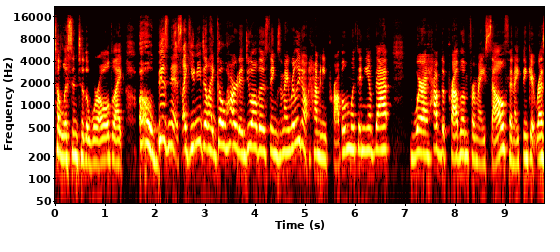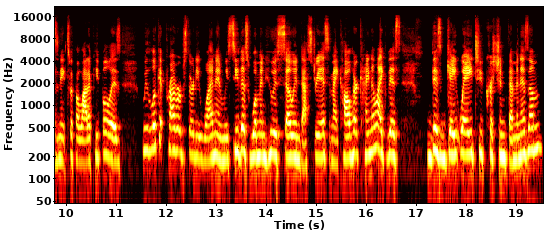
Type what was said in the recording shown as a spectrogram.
to listen to the world, like, oh, business, like you need to like go hard and do all those things. And I really don't have any problem with any of that. Where I have the problem for myself, and I think it resonates with a lot of people, is we look at Proverbs 31 and we see this woman who is so industrious, and I call her kind of like this this gateway to Christian feminism.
